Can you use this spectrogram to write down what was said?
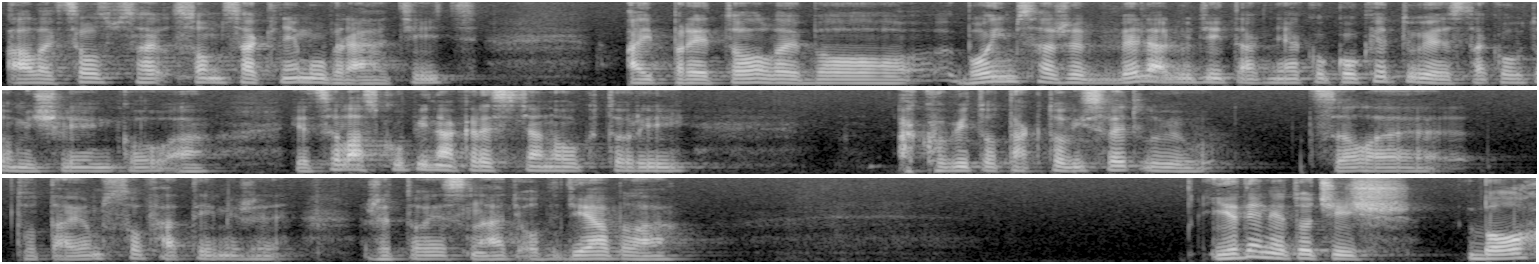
ale chcel som sa k nemu vrátiť, aj preto, lebo bojím sa, že veľa ľudí tak nejako koketuje s takouto myšlienkou a je celá skupina kresťanov, ktorí akoby to takto vysvetľujú. Celé to tajomstvo Fatimy, že, že to je snáď od diabla. Jeden je totiž Boh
